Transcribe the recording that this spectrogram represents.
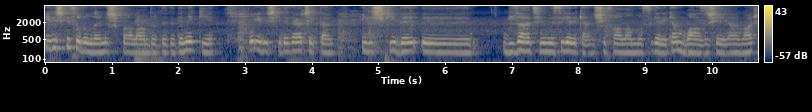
İlişki sorunlarını şifalandır dedi. Demek ki bu ilişkide gerçekten ilişkide e, düzeltilmesi gereken, şifalanması gereken bazı şeyler var.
